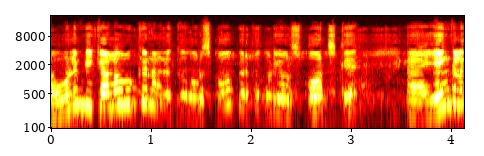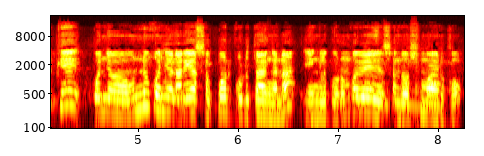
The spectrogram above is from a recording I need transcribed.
ஒலிம்பிக் அளவுக்கு நம்மளுக்கு ஒரு ஸ்கோப் இருக்கக்கூடிய ஒரு ஸ்போர்ட்ஸ்க்கு எங்களுக்கு கொஞ்சம் இன்னும் கொஞ்சம் நிறைய சப்போர்ட் கொடுத்தாங்கன்னா எங்களுக்கு ரொம்பவே சந்தோஷமா இருக்கும்.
